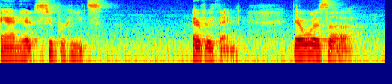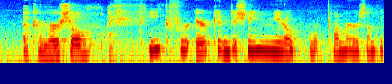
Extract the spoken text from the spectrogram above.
and it superheats everything. There was a, a commercial, I think, for air conditioning, you know, plumber or something,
